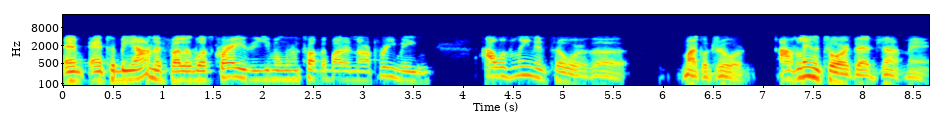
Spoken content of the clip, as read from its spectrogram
And and to be honest, fella, what's crazy, even when we talked about it in our pre-meeting, I was leaning towards uh, Michael Jordan. I was leaning towards that jump man.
